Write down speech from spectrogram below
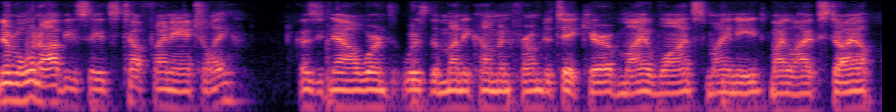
Number one, obviously, it's tough financially because now where, where's the money coming from to take care of my wants, my needs, my lifestyle?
